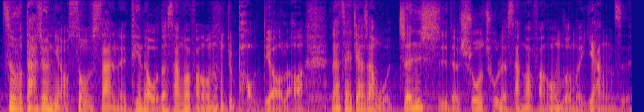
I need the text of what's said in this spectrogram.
之后大家就鸟兽散了，听到我到三号防空洞就跑掉了啊！那再加上我真实的说出了三号防空洞的样子，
